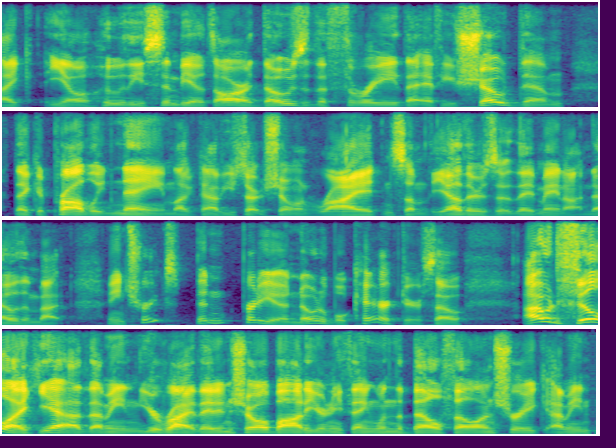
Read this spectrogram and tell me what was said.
like you know who these symbiotes are, those are the three that if you showed them, they could probably name. Like now, if you start showing Riot and some of the others, uh, they may not know them. But I mean, Shriek's been pretty a notable character, so I would feel like yeah. I mean, you're right. They didn't show a body or anything when the bell fell on Shriek. I mean,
